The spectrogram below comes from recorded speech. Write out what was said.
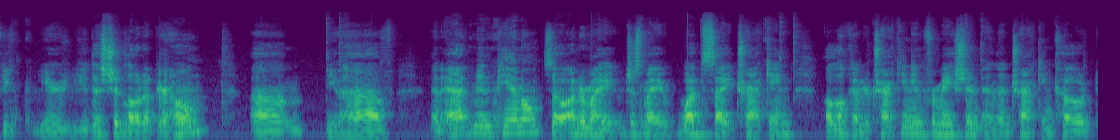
you, you, this should load up your home. Um, you have an admin panel. So under my just my website tracking, I'll look under tracking information and then tracking code.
